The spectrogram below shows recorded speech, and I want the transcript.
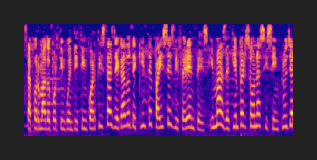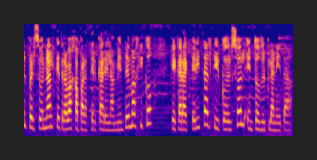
Está formado por 55 artistas llegados de 15 países diferentes y más de 100 personas si se incluye el personal que trabaja para acercar el ambiente mágico que caracteriza el Circo del Sol en todo el planeta.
